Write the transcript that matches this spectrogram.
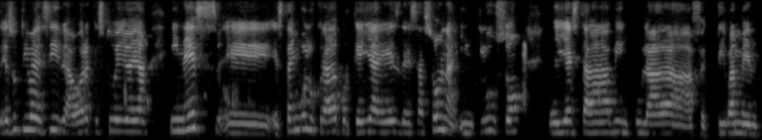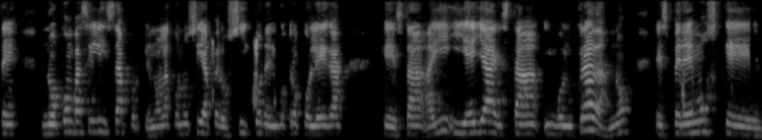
eso te iba a decir ahora que estuve yo allá. Inés eh, está involucrada porque ella es de esa zona, incluso ella está vinculada afectivamente, no con Basilisa, porque no la conocía, pero sí con el otro colega que está ahí y ella está involucrada, ¿no? Esperemos que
